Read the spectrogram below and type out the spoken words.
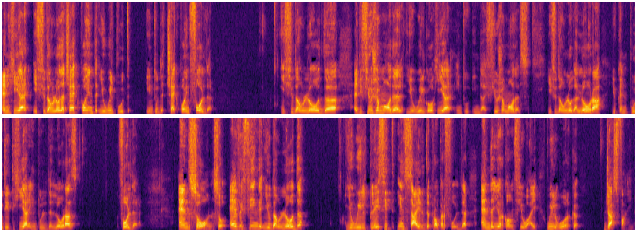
and here, if you download a checkpoint, you will put into the checkpoint folder. If you download uh, a diffusion model, you will go here into in diffusion models. If you download a LoRa, you can put it here into the LoRa's folder, and so on. So everything you download, you will place it inside the proper folder, and your ComfyUI will work just fine.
